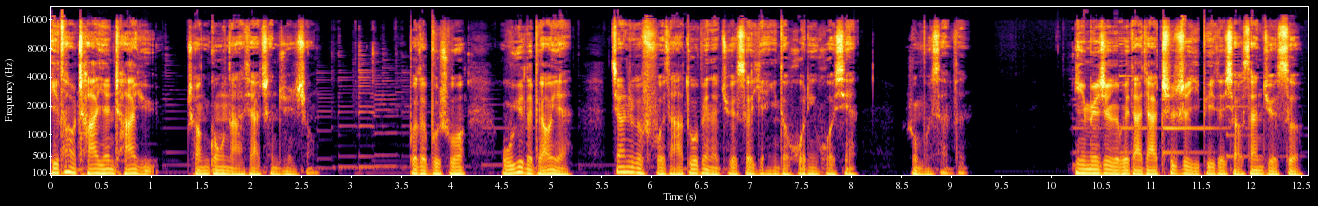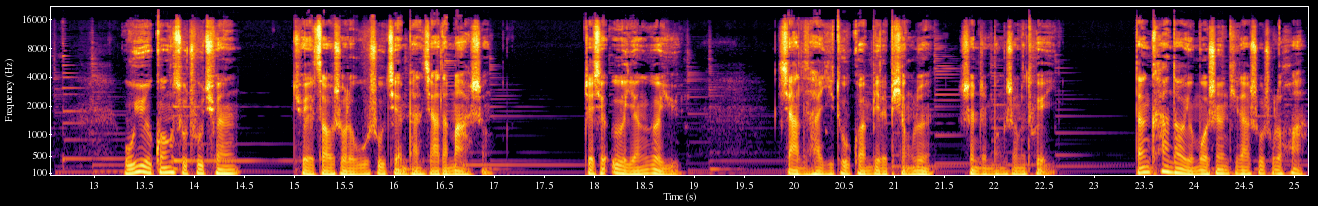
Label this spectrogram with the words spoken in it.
一套茶言茶语成功拿下陈俊生。不得不说，吴越的表演将这个复杂多变的角色演绎得活灵活现，入木三分。因为这个被大家嗤之以鼻的小三角色，吴越光速出圈，却也遭受了无数键盘侠的骂声。这些恶言恶语，吓得他一度关闭了评论，甚至萌生了退役。当看到有陌生人替他说出了话，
